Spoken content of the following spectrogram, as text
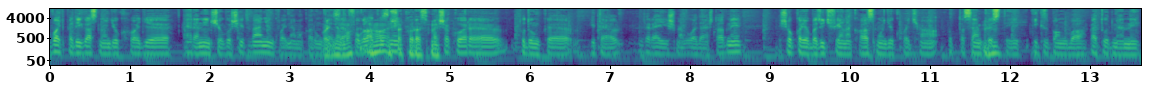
vagy pedig azt mondjuk, hogy erre nincs jogosítványunk, vagy nem akarunk Vagy ezzel nem akar- foglalkozni, és akkor azt meg- és akkor tudunk hitelre is megoldást adni, és sokkal jobb az ügyfélnek, ha azt mondjuk, hogyha ott a szemközti X bankba be tud menni,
